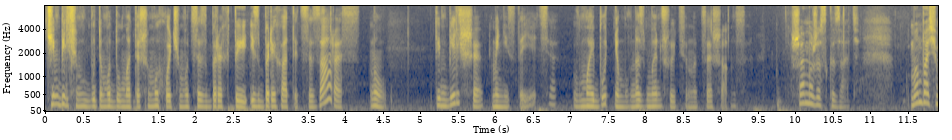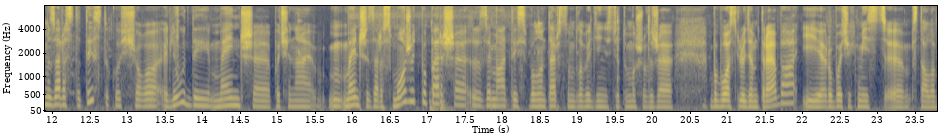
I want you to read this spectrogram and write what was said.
чим більше ми будемо думати, що ми хочемо це зберегти і зберігати це зараз, ну тим більше, мені здається, в майбутньому в нас зменшуються на це шанси. Що я можу сказати? Ми бачимо зараз статистику, що люди менше починають менше зараз можуть, по-перше, займатися волонтерством, благодійністю, тому що вже бабос людям треба, і робочих місць е, стало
